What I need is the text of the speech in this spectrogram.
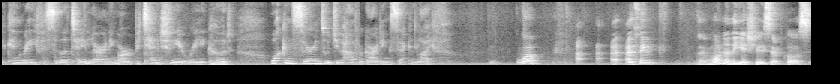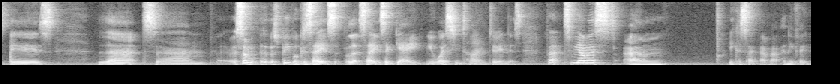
it can really facilitate learning, or potentially it really could. Mm-hmm. What concerns would you have regarding Second Life? Well, I, I, I think the, one of the issues, of course, is that um, some people could say it's let's say it's a game. You're wasting time doing this, but to be honest, um, you could say that about anything.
